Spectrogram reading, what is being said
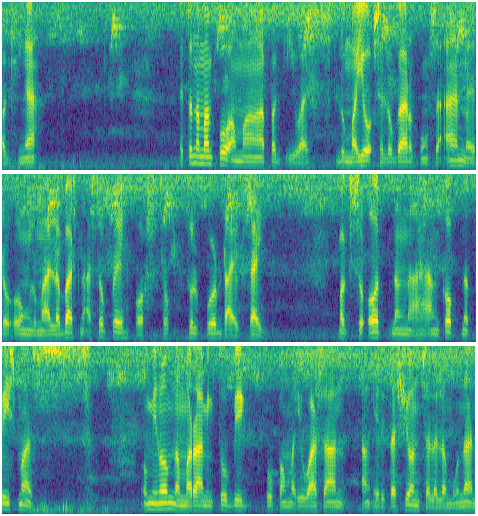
paghinga. Ito naman po ang mga pag-iwas. Lumayo sa lugar kung saan mayroong lumalabas na asupre o su- sulfur dioxide. Magsuot ng naaangkop na face mask. Uminom ng maraming tubig upang maiwasan ang iritasyon sa lalamunan.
